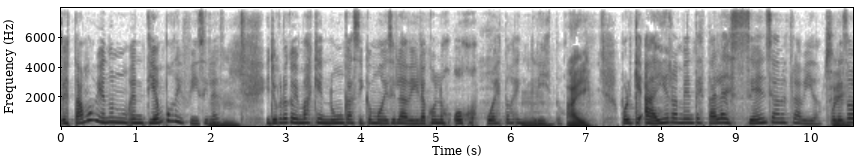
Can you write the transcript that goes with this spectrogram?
estamos viviendo en, en tiempos difíciles y yo creo que hoy más que nunca, así como dice la Biblia, con los ojos puestos en Mm, Cristo. Ahí, Porque ahí realmente está la esencia de nuestra vida. Por eso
